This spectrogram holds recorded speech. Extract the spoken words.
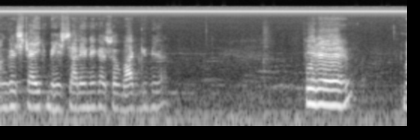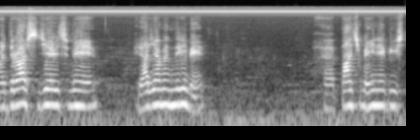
हंगर स्ट्राइक में हिस्सा लेने का सौभाग्य मिला। फिर, मद्रास जेल्स में, राजा मंदिरी में पाँच महीने बीस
